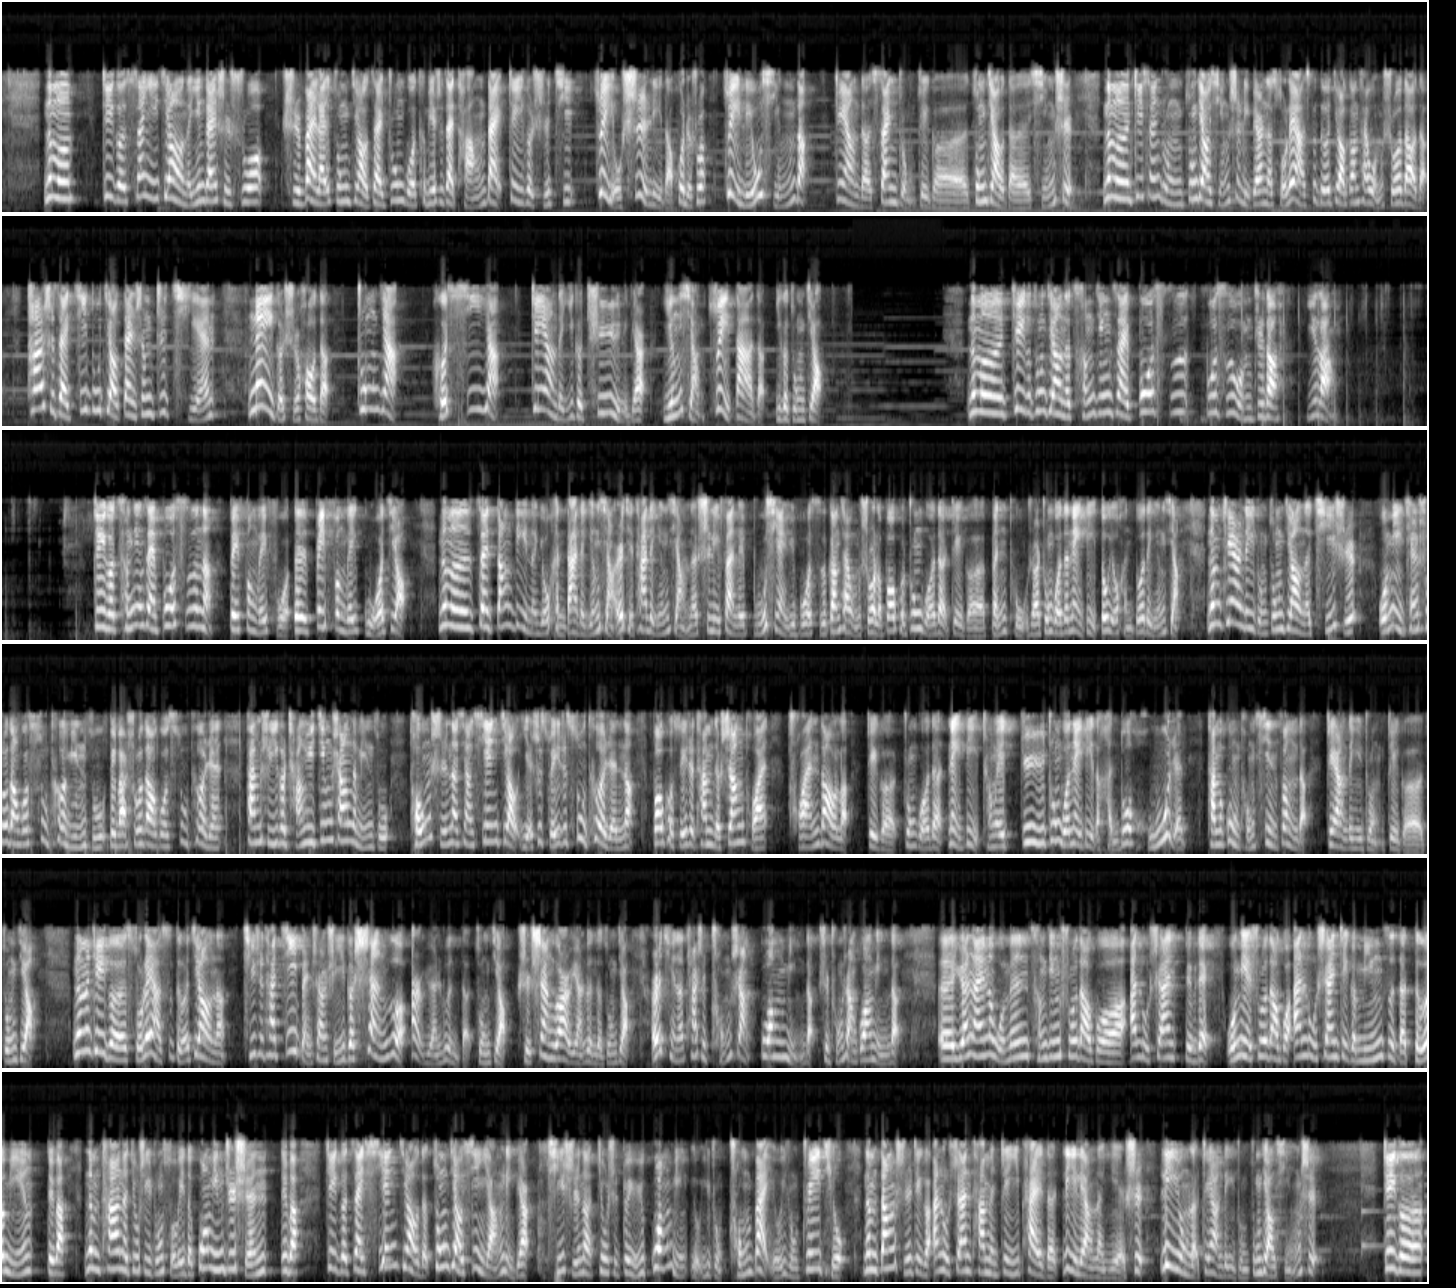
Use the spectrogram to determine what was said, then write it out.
那么这个三一教呢，应该是说是外来宗教在中国，特别是在唐代这一个时期。最有势力的，或者说最流行的这样的三种这个宗教的形式。那么这三种宗教形式里边呢，索罗亚斯德教，刚才我们说到的，它是在基督教诞生之前那个时候的中亚和西亚这样的一个区域里边影响最大的一个宗教。那么这个宗教呢，曾经在波斯，波斯我们知道，伊朗。这个曾经在波斯呢被奉为佛呃被奉为国教，那么在当地呢有很大的影响，而且它的影响呢势力范围不限于波斯。刚才我们说了，包括中国的这个本土是吧？中国的内地都有很多的影响。那么这样的一种宗教呢，其实我们以前说到过粟特民族对吧？说到过粟特人，他们是一个长于经商的民族。同时呢，像仙教也是随着粟特人呢，包括随着他们的商团传到了。这个中国的内地成为居于中国内地的很多胡人，他们共同信奉的这样的一种这个宗教。那么这个索罗亚斯德教呢，其实它基本上是一个善恶二元论的宗教，是善恶二元论的宗教，而且呢，它是崇尚光明的，是崇尚光明的。呃，原来呢，我们曾经说到过安禄山，对不对？我们也说到过安禄山这个名字的得名，对吧？那么他呢，就是一种所谓的光明之神，对吧？这个在仙教的宗教信仰里边，其实呢，就是对于光明有一种崇拜，有一种追求。那么当时这个安禄山他们这一派的力量呢，也是利用了这样的一种宗教形式。这个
